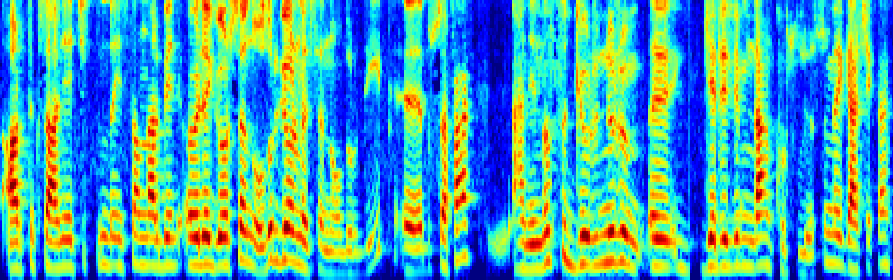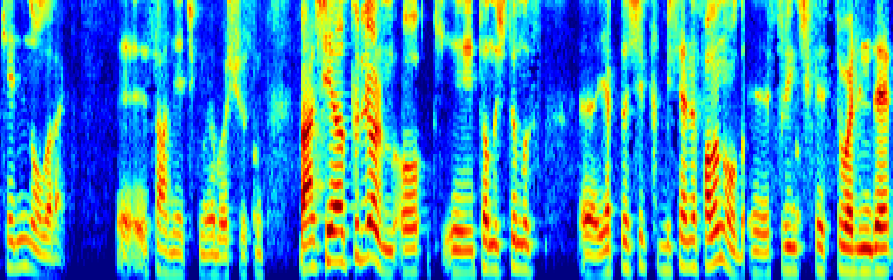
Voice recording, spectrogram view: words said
artık sahneye çıktığımda insanlar beni öyle görse ne olur, görmese ne olur deyip e, bu sefer hani nasıl görünürüm e, gerilimden kurtuluyorsun ve gerçekten kendin olarak e, sahneye çıkmaya başlıyorsun. Ben şeyi hatırlıyorum o e, tanıştığımız e, yaklaşık bir sene falan oldu. E, Fringe Festivali'nde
